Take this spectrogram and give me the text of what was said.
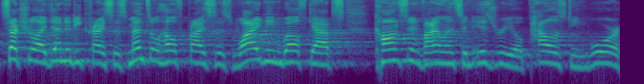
sexual identity crisis, mental health crisis, widening wealth gaps, constant violence in Israel, Palestine, war.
